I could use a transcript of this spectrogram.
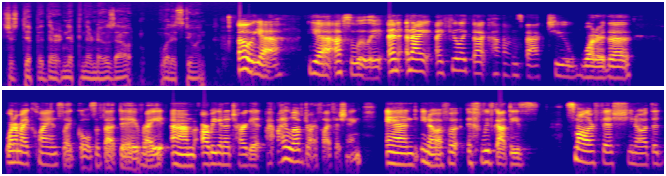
just dipping their nipping their nose out, what it's doing? Oh yeah, yeah, absolutely. And and I I feel like that comes back to what are the what are my clients like goals of that day right? Um, are we going to target i love dry fly fishing. And you know if if we've got these smaller fish you know at the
